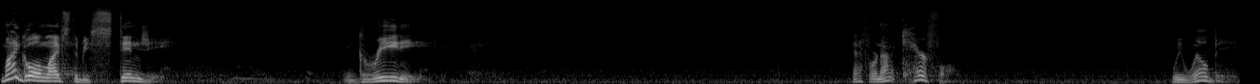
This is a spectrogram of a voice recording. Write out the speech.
my goal in life is to be stingy and greedy. Yet, if we're not careful, we will be.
